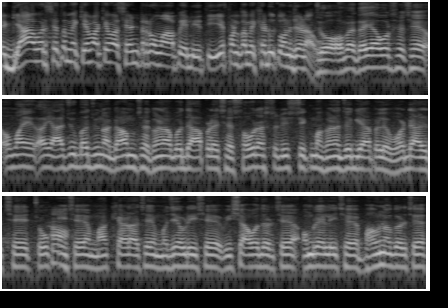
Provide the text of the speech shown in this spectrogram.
એ ગયા વર્ષે તમે કેવા કેવા સેન્ટરોમાં આપેલી હતી? એ પણ તમે ખેડૂતોને જણાવો. જો અમે ગયા વર્ષે છે અમારે અહીં આજુબાજુના ગામ છે ઘણા બધા આપણે છે સૌરાષ્ટ્ર ડિસ્ટ્રિક્ટમાં ઘણા જગ્યાએ આપેલી વડાલ છે ચોકી છે માખિયાળા છે મજેવડી છે વિસાવદર છે અમરેલી છે ભાવનગર છે.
